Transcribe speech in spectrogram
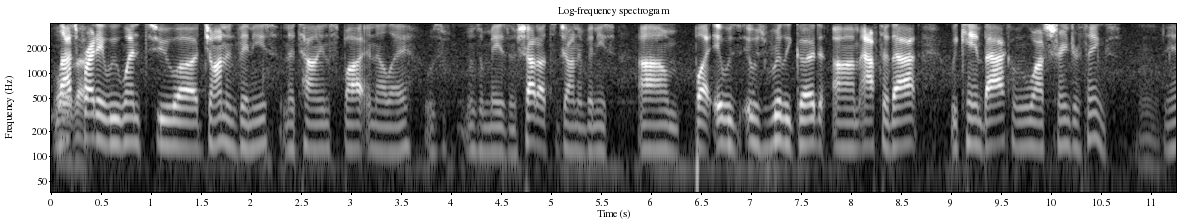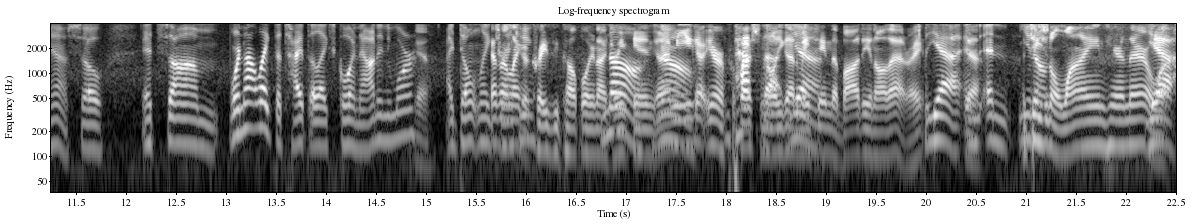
What Last? Friday we went to uh, Jon and Vinny's, an Italian spot in LA. It was it was amazing. Shout out to Jon and Vinny's. Um, but it was it was really good. Um, after that, we came back and we watched Stranger Things. Mm. Yeah, so it's um we're not like the type that likes going out anymore. Yeah. I don't like You're not like a crazy couple. You're not No, drinking. I mean, you got you're a I'm professional. You got to yeah. maintain the body and all that, right? yeah, and Yeah. and you Occasional know, wine here and there. Yeah,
